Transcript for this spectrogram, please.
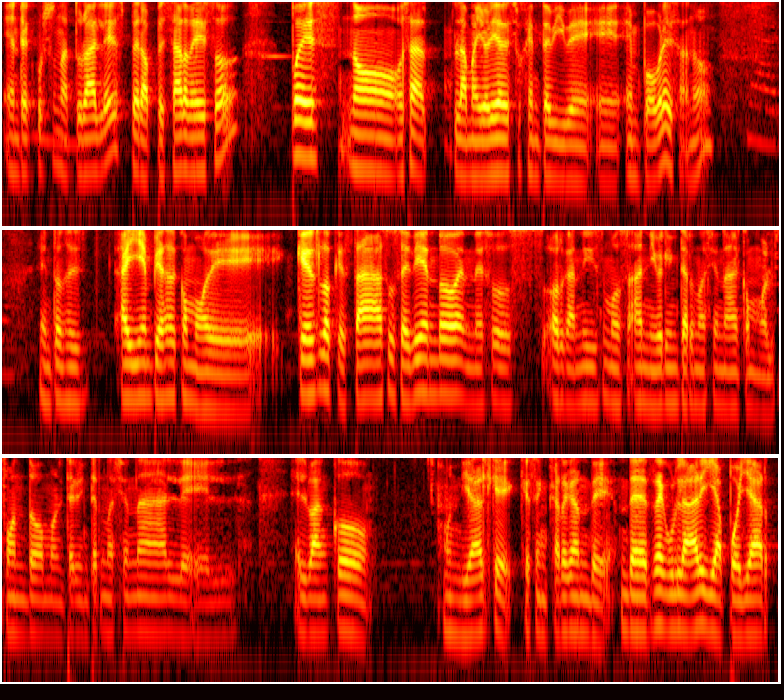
en recursos naturales, pero a pesar de eso, pues no, o sea, la mayoría de su gente vive eh, en pobreza, ¿no? Entonces ahí empieza como de qué es lo que está sucediendo en esos organismos a nivel internacional como el Fondo Monetario Internacional, el, Banco Mundial que, se encargan de, regular y apoyar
